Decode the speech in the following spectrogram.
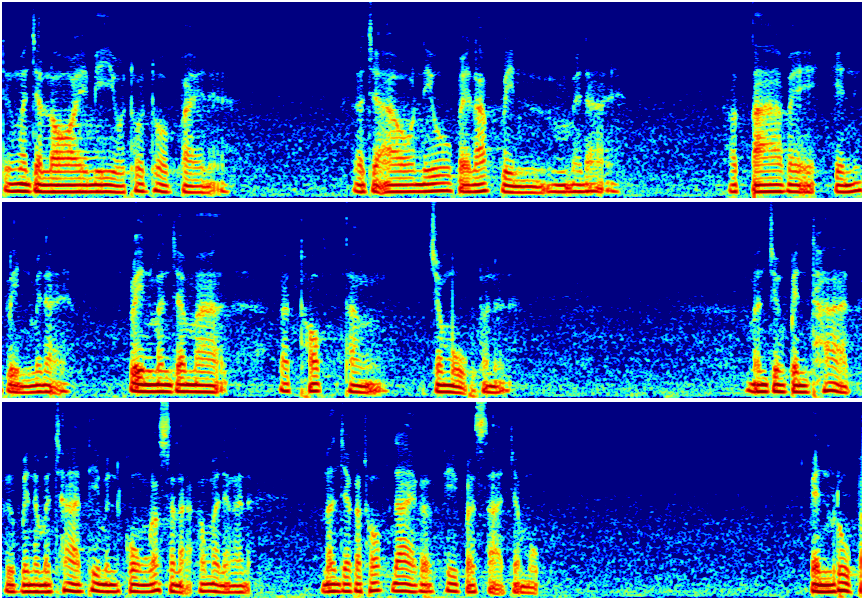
ถึงมันจะลอยมีอยู่ทั่วๆไปเนี่ยเราจะเอานิ้วไปรับกลิ่นไม่ได้ เอาตาไปเห็นกลิ่นไม่ได้ กลิ่นมันจะมากระทบทางจมูกเท่านั้นมันจึงเป็นธาตุคือเป็นธรรมชาติที่มันคงลักษณะของมันอย่างนั้น มันจะกระทบได้ก็ที่ประสาทจมูก เป็นรูป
